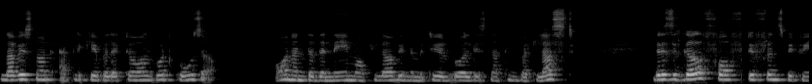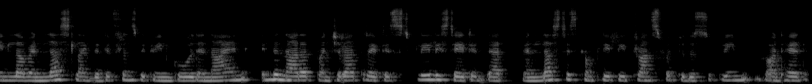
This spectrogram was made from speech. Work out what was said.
love is not applicable at all. What goes on under the name of love in the material world is nothing but lust. There is a gulf of difference between love and lust, like the difference between gold and iron. In the Narad Pancharatra, it is clearly stated that when lust is completely transferred to the Supreme Godhead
